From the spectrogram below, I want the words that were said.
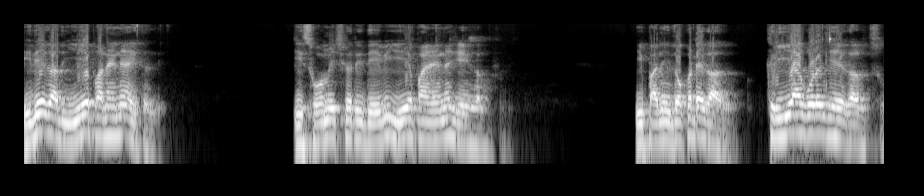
ఇదే కాదు ఏ పనైనా అవుతుంది ఈ సోమేశ్వరి దేవి ఏ పనైనా చేయగలుగుతుంది. ఈ పని ఇదొకటే కాదు. క్రియా కూడా చేయగలచ్చు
